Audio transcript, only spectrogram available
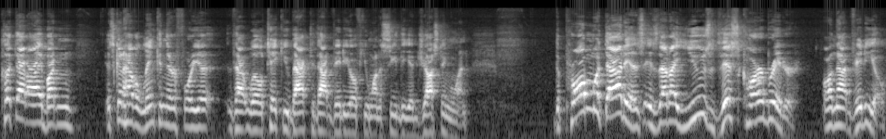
Click that I button. It's going to have a link in there for you that will take you back to that video if you want to see the adjusting one. The problem with that is, is that I used this carburetor on that video.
